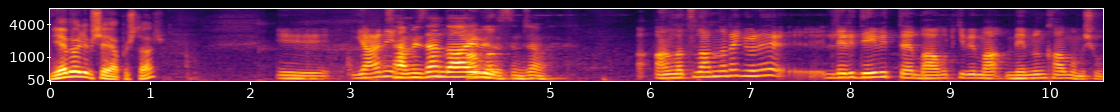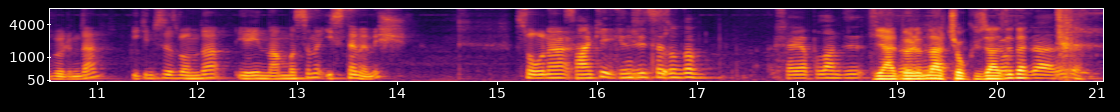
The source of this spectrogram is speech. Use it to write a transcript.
Niye böyle bir şey yapmışlar? Ee, yani Sen bizden daha iyi Anlat- bilirsin canım. anlatılanlara göre e, Larry David de Mahmut gibi ma- memnun kalmamış bu bölümden. İkinci sezonda yayınlanmasını istememiş. Sonra Sanki ikinci sezonda şey yapılan Diğer bölümler çok güzeldi çok de. güzeldi de.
